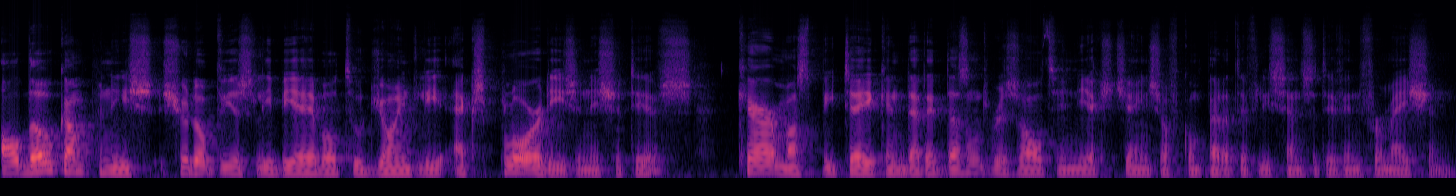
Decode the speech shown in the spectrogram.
although companies should obviously be able to jointly explore these initiatives, care must be taken that it doesn't result in the exchange of competitively sensitive information.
